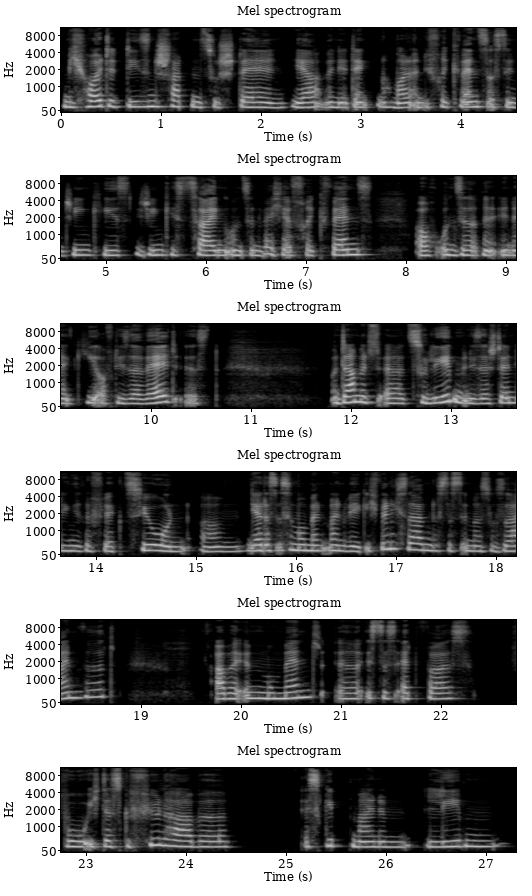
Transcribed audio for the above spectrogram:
mich heute diesen Schatten zu stellen. Ja, wenn ihr denkt nochmal an die Frequenz aus den Gene Keys. Die Gene Keys zeigen uns, in welcher Frequenz auch unsere Energie auf dieser Welt ist. Und damit äh, zu leben in dieser ständigen Reflexion, ähm, ja, das ist im Moment mein Weg. Ich will nicht sagen, dass das immer so sein wird, aber im Moment äh, ist es etwas, wo ich das Gefühl habe, es gibt meinem Leben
